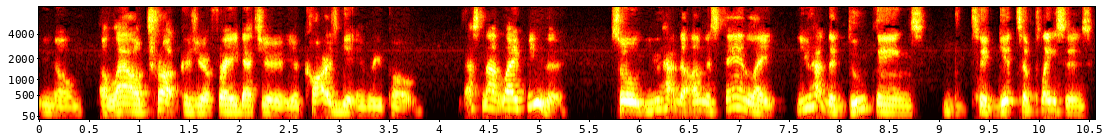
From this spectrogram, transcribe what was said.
you know, a loud truck because you're afraid that your your car's getting repoed. That's not life either. So you have to understand, like, you have to do things to get to places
